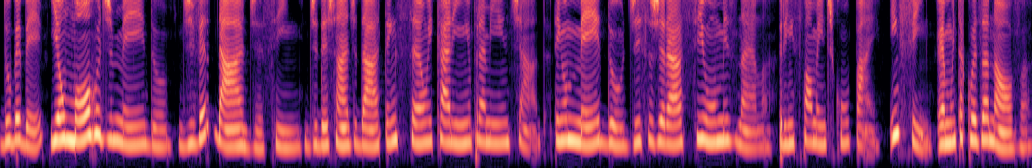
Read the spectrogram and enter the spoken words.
do bebê, e eu morro de medo, de verdade, assim, de deixar de dar atenção e carinho para minha enteada. Tenho medo disso gerar ciúmes nela, principalmente com o pai. Enfim, é muita coisa nova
